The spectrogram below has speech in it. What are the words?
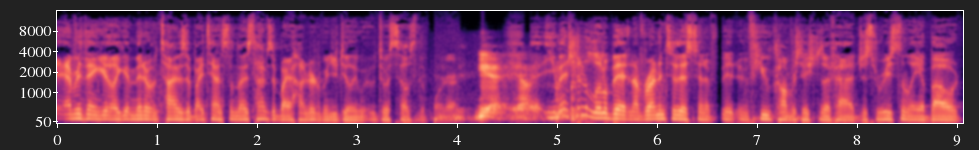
everything like a minimum times it by 10 sometimes times it by 100 when you're dealing with, with south of the border yeah yeah. Uh, you mentioned a little bit and i've run into this in a, in a, few conversations i've had just recently about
